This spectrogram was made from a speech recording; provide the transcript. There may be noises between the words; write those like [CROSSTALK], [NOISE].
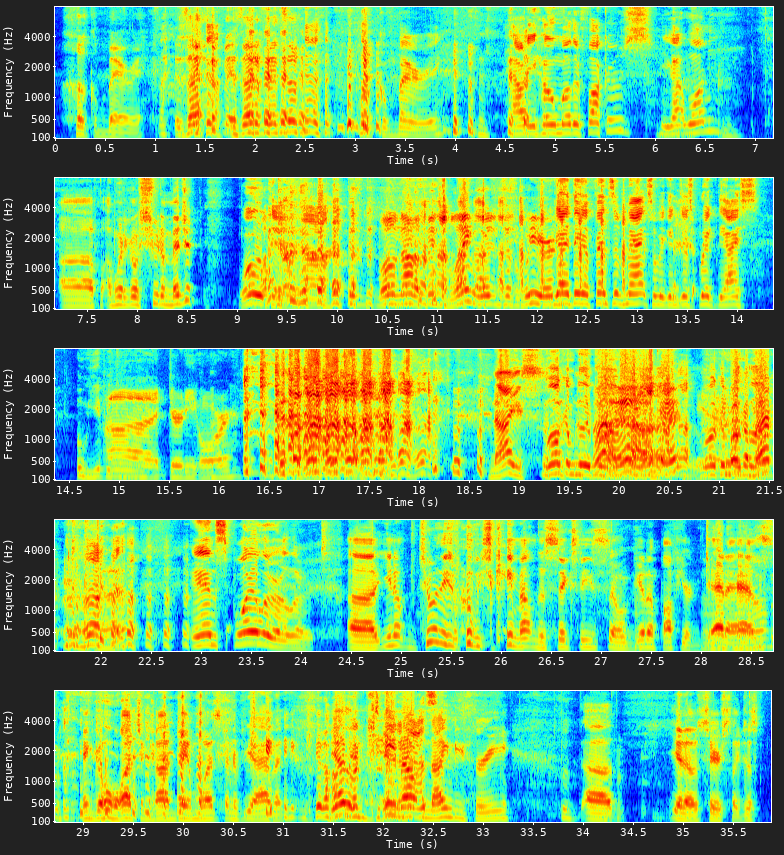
Huckleberry. Is that [LAUGHS] is that offensive? [LAUGHS] Huckleberry. Howdy ho, motherfuckers. You got one? Uh, I'm going to go shoot a midget. Whoa, okay. [LAUGHS] Uh, well, not offensive language, just weird. You got anything offensive, Matt, so we can just break the ice? Ooh, yippee. Uh, dirty whore. [LAUGHS] [LAUGHS] Nice. Welcome to the club. Oh, yeah, okay. Welcome, Welcome to the club. [LAUGHS] and spoiler alert. Uh, you know, two of these movies came out in the 60s, so get up off your dead ass and go watch a goddamn Western if you haven't. Get off the other one came dead out in 93. Uh, you know, seriously, just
